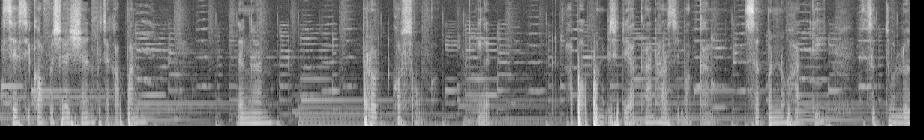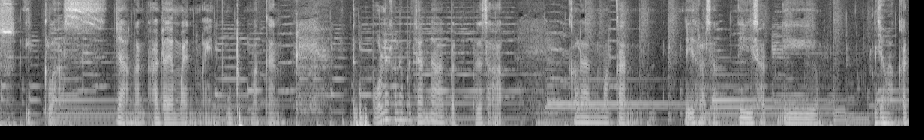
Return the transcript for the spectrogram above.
sesi conversation percakapan dengan perut kosong. Ingat apa pun disediakan harus dimakan sepenuh hati setulus ikhlas. Jangan ada yang main-main untuk makan. Itu boleh kalian bercanda pada saat kalian makan di saat di saat di meja makan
